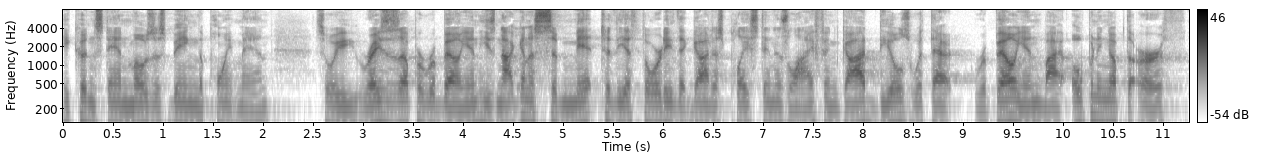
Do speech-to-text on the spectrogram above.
he couldn't stand Moses being the point man. So he raises up a rebellion. He's not going to submit to the authority that God has placed in his life. And God deals with that rebellion by opening up the earth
